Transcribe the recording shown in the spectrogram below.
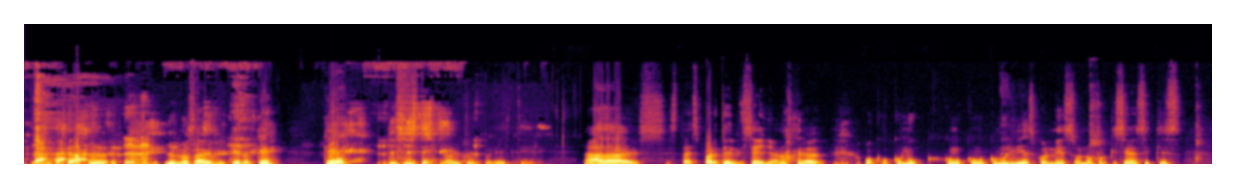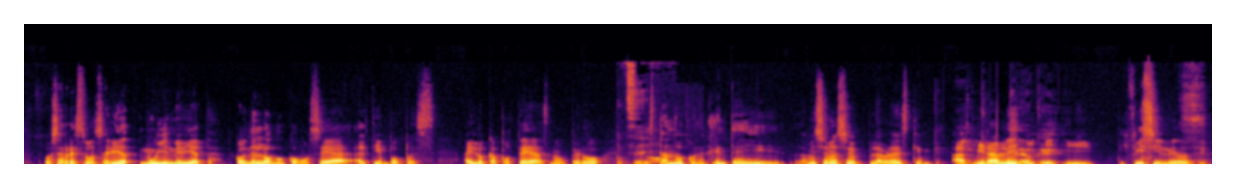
y él no sabe ni qué, ¿no? ¿Qué? ¿Qué? ¿Qué hiciste? ¿No? Este, nada, es, esta es parte del diseño, ¿no? O, o cómo, cómo, cómo, cómo lidias con eso, ¿no? Porque se me hace que es, o sea, responsabilidad muy inmediata. Con el logo como sea, al tiempo, pues, ahí lo capoteas, ¿no? Pero Sí. estando con el cliente ahí, a mí se me hace, la verdad es que admirable y, que- y- y difícil, ¿eh? O sea, Sí.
